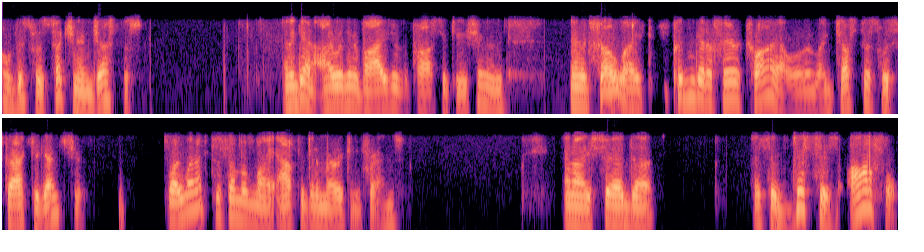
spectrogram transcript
"Oh, this was such an injustice." And again, I was an advisor of the prosecution, and and it felt like couldn't get a fair trial, or like justice was stacked against you. So I went up to some of my African American friends, and I said, uh, I said, this is awful.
